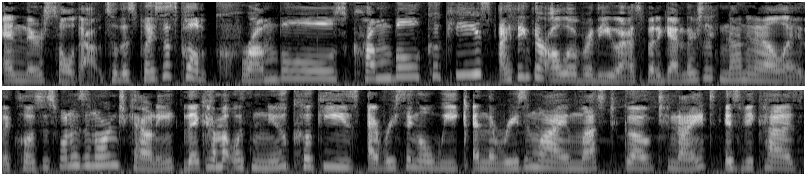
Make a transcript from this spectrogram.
and they're sold out. So this place is called Crumbles, Crumbl Cookies. I think they're all over the US, but again, there's like none in LA. The closest one is in Orange County. They come out with new cookies every single week, and the reason why I must go tonight is because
